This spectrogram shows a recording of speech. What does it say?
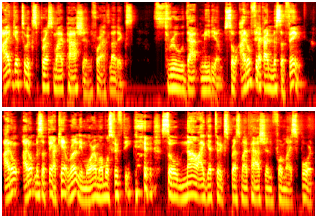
I get to express my passion for athletics through that medium. So I don't feel like I miss a thing. I don't I don't miss a thing. I can't run anymore. I'm almost 50. so now I get to express my passion for my sport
